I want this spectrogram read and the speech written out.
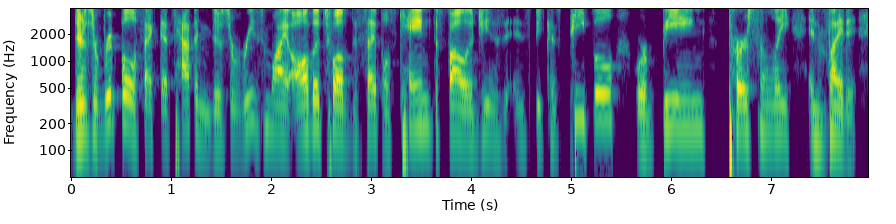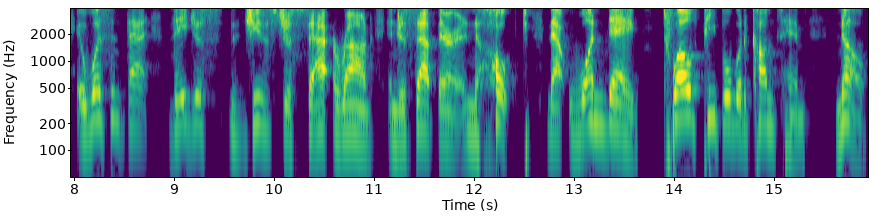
there's a ripple effect that's happening. There's a reason why all the 12 disciples came to follow Jesus is because people were being personally invited. It wasn't that they just Jesus just sat around and just sat there and hoped that one day 12 people would come to him. No,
